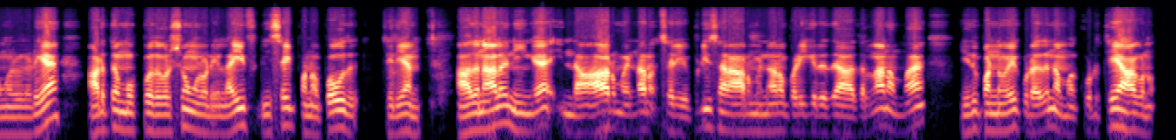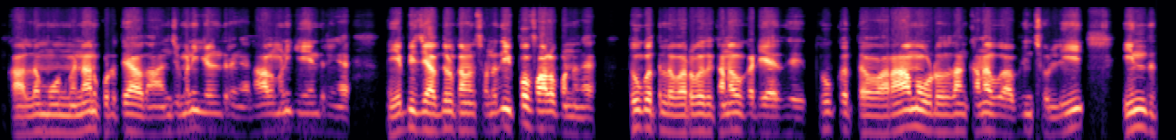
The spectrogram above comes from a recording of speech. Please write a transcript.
உங்களுடைய அடுத்த முப்பது வருஷம் உங்களுடைய லைஃப் டிசைட் பண்ண போகுது. சரியா? அதனால நீங்கள் இந்த ஆறு மணி நேரம் சரி எப்படி சார் ஆறு மணி நேரம் படிக்கிறது? அதெல்லாம் நம்ம இது பண்ணவே கூடாது. நம்ம கொடுத்தே ஆகணும். காலைல மூணு மணி நேரம் கொடுத்தே ஆகும் அஞ்சு மணிக்கு எழுந்துருங்க நாலு மணிக்கு எழுந்துருங்க. ஏபிஜே அப்துல் கலாம் சொன்னது இப்போ ஃபாலோ பண்ணுங்க. தூக்கத்தில் வருவது கனவு கிடையாது. தூக்கத்தை வராமல் விடுவது தான் கனவு அப்படின்னு சொல்லி இந்த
